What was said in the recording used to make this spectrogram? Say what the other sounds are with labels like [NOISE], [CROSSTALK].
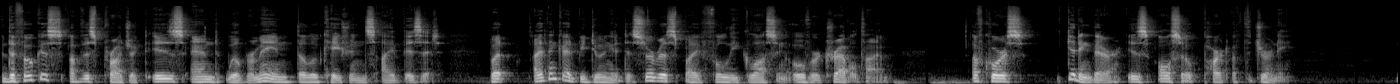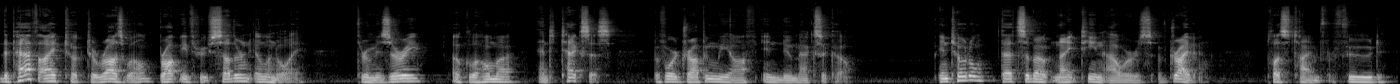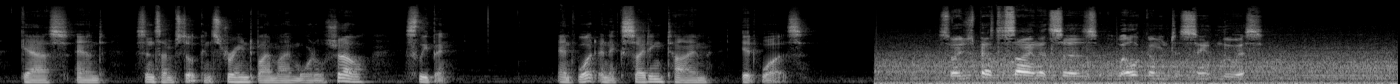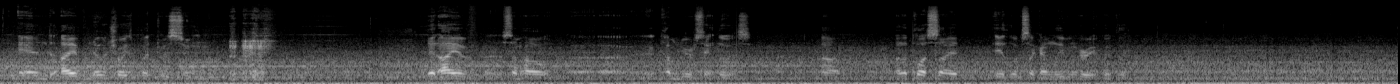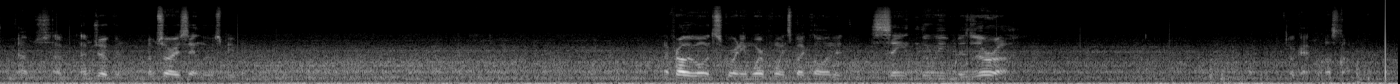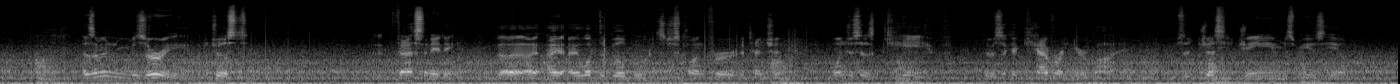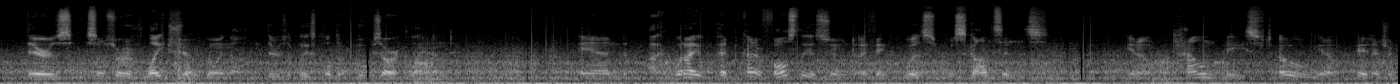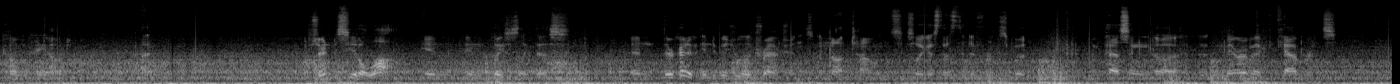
The focus of this project is and will remain the locations I visit, but I think I'd be doing a disservice by fully glossing over travel time. Of course, getting there is also part of the journey. The path I took to Roswell brought me through southern Illinois, through Missouri, Oklahoma, and Texas, before dropping me off in New Mexico. In total, that's about 19 hours of driving, plus time for food, gas, and since I'm still constrained by my mortal shell, sleeping. And what an exciting time it was. So I just passed a sign that says, Welcome to St. Louis. And I have no choice but to assume [CLEARS THROAT] that I have somehow uh, come near St. Louis. Um, on the plus side, it looks like I'm leaving very quickly. I'm, just, I'm, I'm joking. I'm sorry, St. Louis people. I probably won't score any more points by calling it St. Louis, Missouri. Okay, I'll stop. As I'm in Missouri, just fascinating. Uh, I, I love the billboards just calling for attention. One just says cave. There's like a cavern nearby. There's a Jesse James museum. There's some sort of light show going on. There's a place called Ozark Land. What I had kind of falsely assumed, I think, was Wisconsin's, you know, town-based. Oh, you know, pay attention, come hang out. I, I'm starting to see it a lot in in places like this, and they're kind of individual attractions and not towns. So I guess that's the difference. But I'm passing uh, Meramec Caverns,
